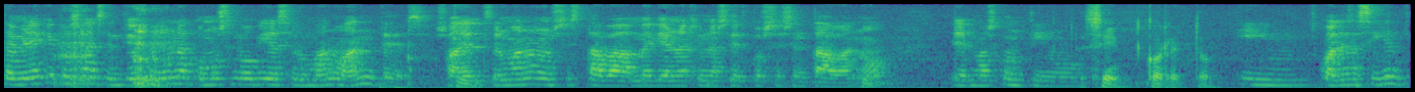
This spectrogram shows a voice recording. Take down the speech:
también hay que pensar en sentido común a cómo se movía el ser humano antes. O sea, el ser humano no se estaba media en el gimnasio y después se sentaba, ¿no? Es más continuo. Sí, correcto. ¿Y cuál es la siguiente?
